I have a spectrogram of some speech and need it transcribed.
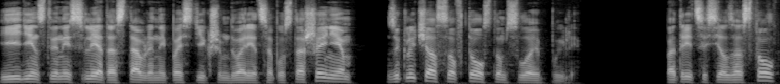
и единственный след, оставленный постигшим дворец опустошением, заключался в толстом слое пыли. Патриций сел за стол,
